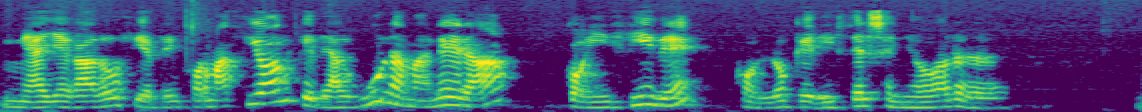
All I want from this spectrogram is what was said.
Me ha llegado cierta información que de alguna manera coincide con lo que dice el señor eh,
